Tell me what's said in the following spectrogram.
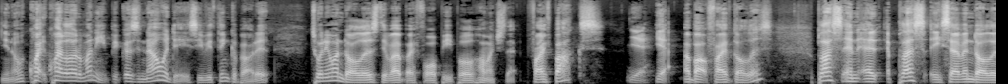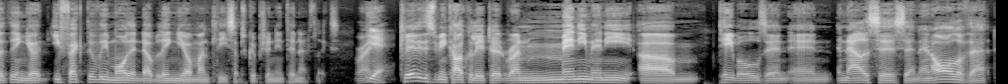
you know, quite quite a lot of money because nowadays, if you think about it, $21 divided by four people, how much is that? Five bucks? Yeah. Yeah, about five dollars, plus an a, plus a seven dollar thing. You're effectively more than doubling your monthly subscription into Netflix, right? Yeah. Clearly, this has been calculated, run many many um, tables and and analysis and and all of that,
